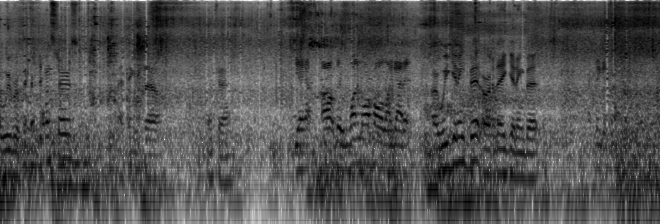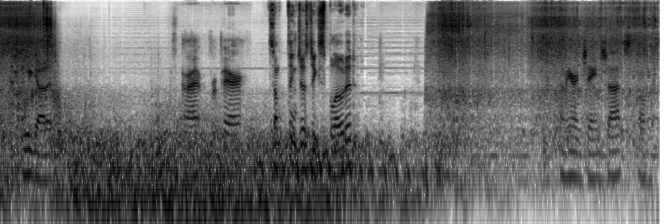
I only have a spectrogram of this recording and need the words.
Are we repaired downstairs? I think so. Okay. Yeah, oh, there's one more hole, I got it. Are we getting bit or are they getting bit? I think it's We got it. Alright, repair. Something just exploded. I'm hearing chain shots. Oh,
